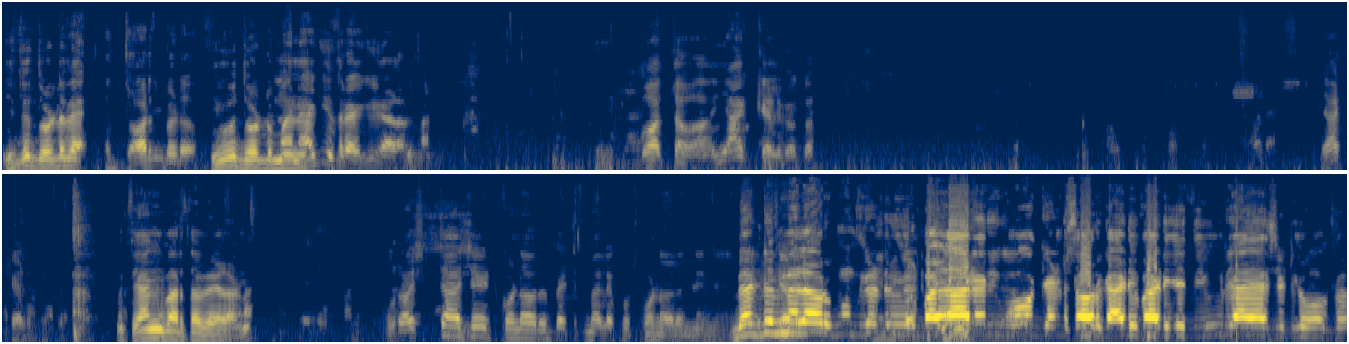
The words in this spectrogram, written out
ಇದು ದೊಡ್ಡದೇ. ದೊಡ್ಡ ಬಿಡು. ಇವು ದೊಡ್ಡ ಮನ್ಯಾಗ ಇದ್ರಾಗಿ ಹೇಳೋಣ. ಗೊತ್ತವ? ಯಾಕೆ ಕೇಳ್ಬೇಕು? ಯಾಕೆ ಕೇಳ್ಬೇಕು? ಮತ್ತೆ ಹೆಂಗ್ ಬರ್ತಾವ ಹೇಳೋಣ. ಇವ್ರು ಅಷ್ಟ ಆಸೆ ಇಟ್ಕೊಂಡವ್ರು ಬೆಟ್ಟದ ಮೇಲೆ ಕುತ್ಕೊಂಡವ್ರು ನಿನ್ನೆ. ಬೆಟ್ಟದ ಮೇಲೆ ಅವ್ರ ಮುಂದ್ಗಟ್ರಿ ಇವ್ರು ಬಳ್ಳಾರಿಗೆ ಹೋಗಿ ಎಂಟು ಸಾವಿರ ಗಾಡಿ ಬಾಡಿಗೆ ಇವ್ರು ಯಾವ ಸಿಟಿಗೆ ಹೋಗ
